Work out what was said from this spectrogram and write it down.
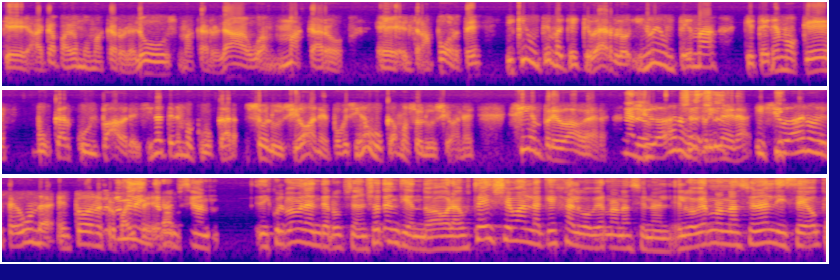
que acá pagamos más caro la luz, más caro el agua, más caro eh, el transporte, y que es un tema que hay que verlo, y no es un tema que tenemos que buscar culpables, sino tenemos que buscar soluciones, porque si no buscamos soluciones, siempre va a haber ciudadanos de primera y ciudadanos de segunda en todo nuestro país. La interrupción. Disculpame la interrupción, yo te entiendo. Ahora, ustedes llevan la queja al gobierno nacional. El gobierno nacional dice, ok,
